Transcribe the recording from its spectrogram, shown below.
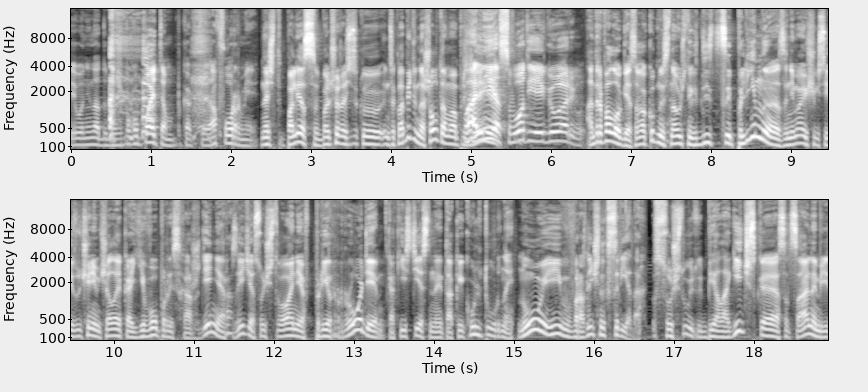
его не надо даже покупать, там как-то оформи. Значит, полез в большую российскую энциклопедию, нашел там определение... Полез, вот я и говорю. Антропология – совокупность научных дисциплин, занимающихся изучением человека, его происхождения, развития, существования в природе, как естественной, так и культурной, ну и в различных средах. Существует биологическая, социальная, медицинская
